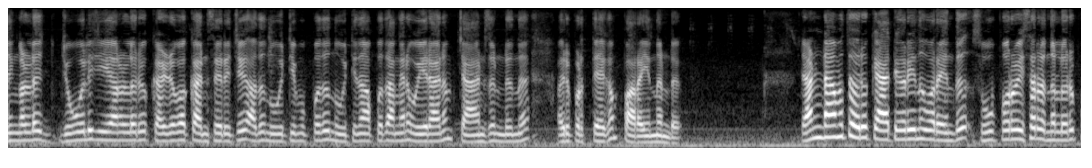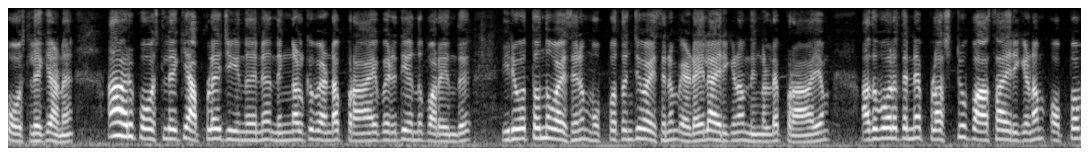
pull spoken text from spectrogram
നിങ്ങളുടെ ജോലി ചെയ്യാനുള്ളൊരു കഴിവൊക്കെ അനുസരിച്ച് അത് നൂറ്റി മുപ്പത് നൂറ്റി നാൽപ്പത് അങ്ങനെ ഉയരാനും ചാൻസ് ഉണ്ടെന്ന് അവർ പ്രത്യേകം പറയുന്നുണ്ട്. രണ്ടാമത്തെ ഒരു കാറ്റഗറി എന്ന് പറയുന്നത് സൂപ്പർവൈസർ എന്നുള്ളൊരു പോസ്റ്റിലേക്കാണ് ആ ഒരു പോസ്റ്റിലേക്ക് അപ്ലൈ ചെയ്യുന്നതിന് നിങ്ങൾക്ക് വേണ്ട പ്രായപരിധി എന്ന് പറയുന്നത് ഇരുപത്തൊന്ന് വയസ്സിനും മുപ്പത്തഞ്ച് വയസ്സിനും ഇടയിലായിരിക്കണം നിങ്ങളുടെ പ്രായം. അതുപോലെ തന്നെ പ്ലസ് ടു പാസ്സായിരിക്കണം ഒപ്പം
